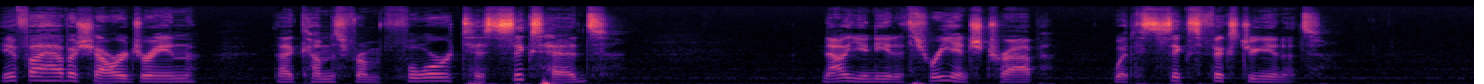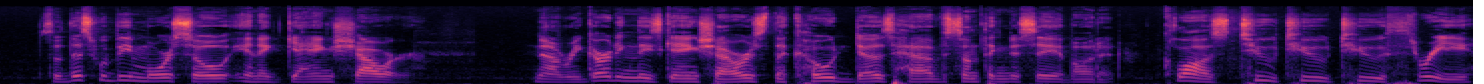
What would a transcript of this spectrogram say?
If I have a shower drain that comes from 4 to 6 heads, now you need a 3 inch trap with 6 fixture units. So this would be more so in a gang shower. Now regarding these gang showers, the code does have something to say about it. Clause 2223,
